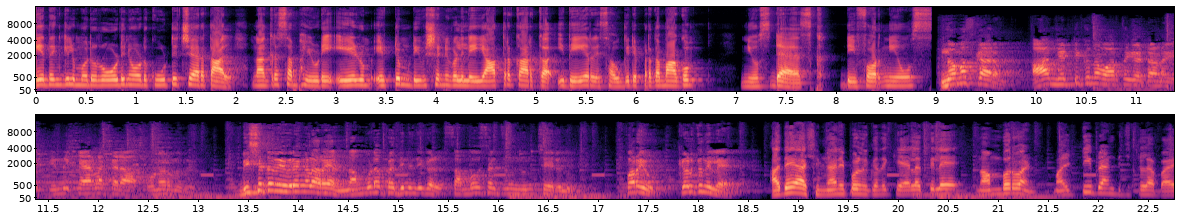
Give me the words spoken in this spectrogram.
ഏതെങ്കിലും ഒരു റോഡിനോട് കൂട്ടിച്ചേർത്താൽ നഗരസഭയുടെ ഏഴും എട്ടും ഡിവിഷനുകളിലെ യാത്രക്കാർക്ക് ഇതേറെ സൗകര്യപ്രദമാകും. News desk D four news. നമസ്കാരം. ആ ഞെട്ടിക്കുന്ന വാർത്ത കേട്ടാണ് ഇന്ന് കേരളക്കര ഉണർന്നത്. വിശദ വിവരങ്ങൾ അറിയാൻ നമ്മുടെ പ്രതിനിധികൾ സംഭവ സ്ഥലത്ത് നിന്നും ചേരുന്നു. പറയൂ കേൾക്കുന്നില്ലേ? അതെ ആശയം ഞാനിപ്പോൾ നിൽക്കുന്നത് കേരളത്തിലെ number one multi brand digital ഹബായ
